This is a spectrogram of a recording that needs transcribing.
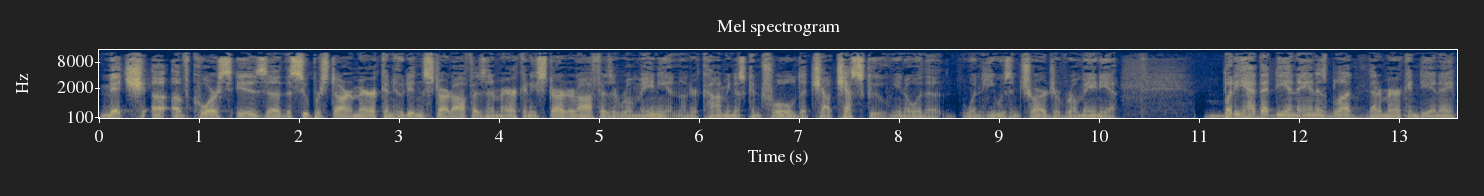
Mitch, uh, of course, is uh, the superstar American who didn't start off as an American. He started off as a Romanian under communist-controlled Ceausescu. You know, the, when he was in charge of Romania. But he had that DNA in his blood, that American DNA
